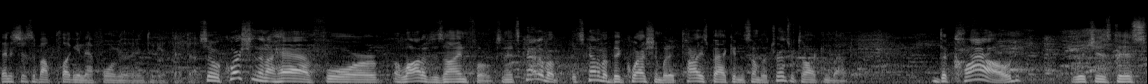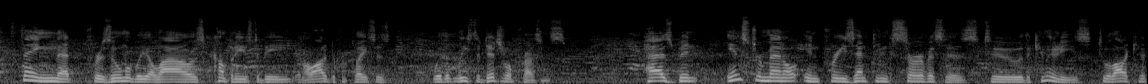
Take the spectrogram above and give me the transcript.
Then it's just about plugging that formula in to get that done. So a question that I have for a lot of design folks, and it's kind of a, it's kind of a big question, but it ties back into some of the trends we're talking about. The cloud which is this thing that presumably allows companies to be in a lot of different places with at least a digital presence, has been instrumental in presenting services to the communities, to a lot of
